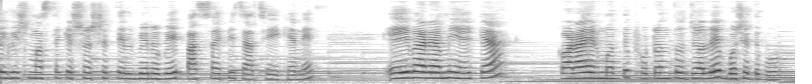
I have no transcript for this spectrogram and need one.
ইলিশ মাছ থেকে সর্ষের তেল বেরোবে, পাঁচ ছয় পিস আছে এখানে। এইবার আমি এইটা কড়াইয়ের মধ্যে ফুটন্ত জলে বসে দেবো।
